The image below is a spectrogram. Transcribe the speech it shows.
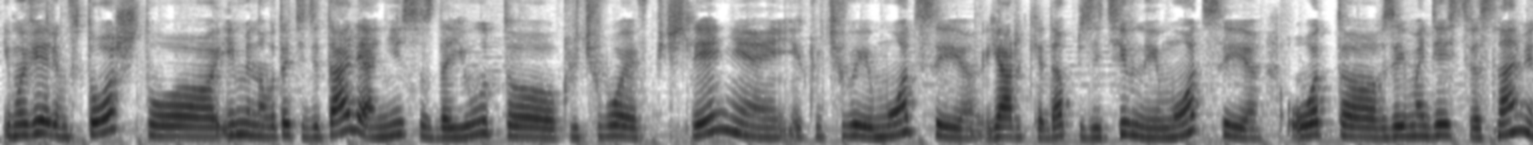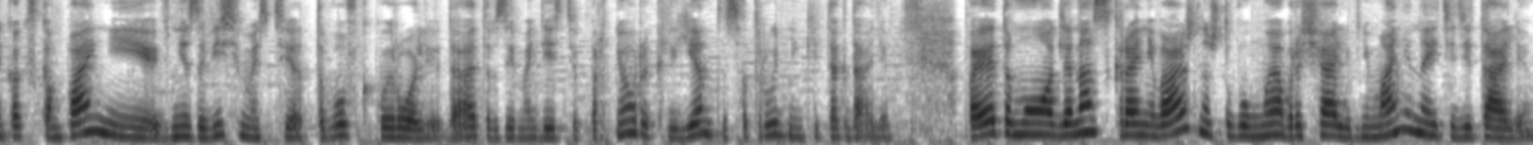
И мы верим в то, что именно вот эти детали, они создают э, ключевое впечатление и ключевые эмоции, яркие, да, позитивные эмоции от э, взаимодействия с нами, как с компанией, вне зависимости от того, в какой роли, да, это взаимодействие партнеры, клиенты, сотрудники и так далее. Поэтому для нас крайне важно, чтобы мы обращали внимание на эти детали,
